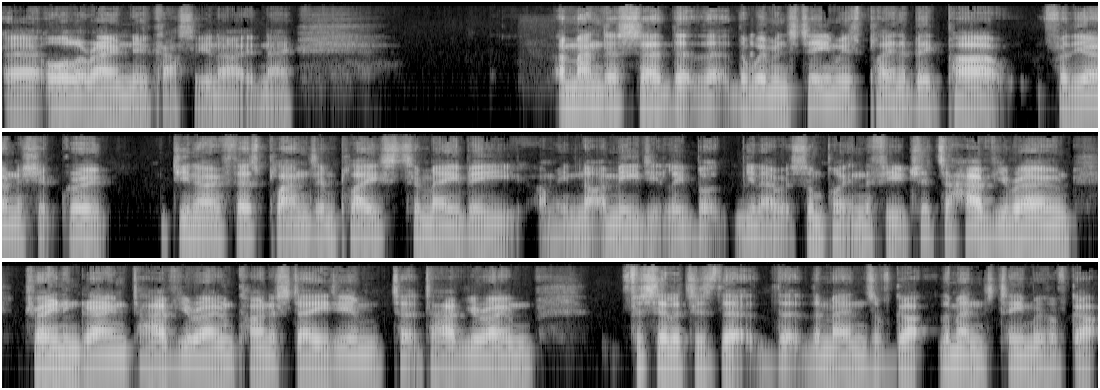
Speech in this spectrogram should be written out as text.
uh, all around Newcastle United now. Amanda said that the, the women's team is playing a big part for the ownership group. Do you know if there's plans in place to maybe, I mean, not immediately, but you know, at some point in the future, to have your own training ground, to have your own kind of stadium, to, to have your own facilities that, that the men's have got, the men's team have got?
